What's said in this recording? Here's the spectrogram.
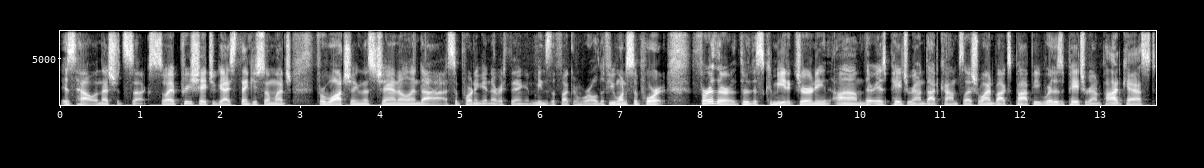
is hell, and that shit sucks. So I appreciate you guys. Thank you so much for watching this channel and uh, supporting it and everything. It means the fucking world. If you want to support further through this comedic journey, um, there is patreon.com slash wineboxpapi where there's a Patreon podcast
